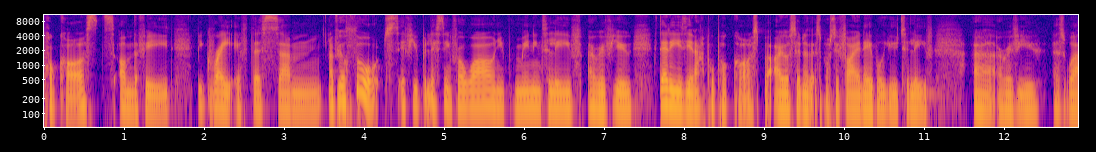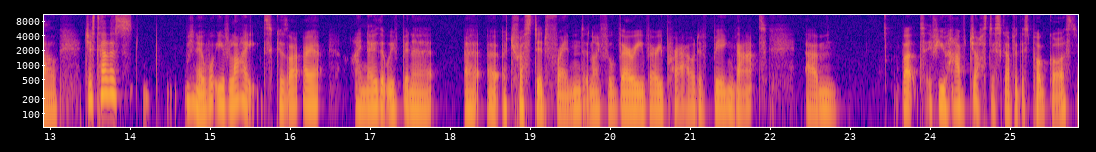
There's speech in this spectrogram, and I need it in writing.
podcasts on the feed, be great if there's um of your thoughts. If you've been listening for a while and you've been meaning to leave a review, it's dead easy in Apple Podcast, but I also know that Spotify enable you to leave uh, a review as well. Just tell us, you know, what you've liked because I, I I know that we've been a, a, a trusted friend, and I feel very, very proud of being that. Um, but if you have just discovered this podcast,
